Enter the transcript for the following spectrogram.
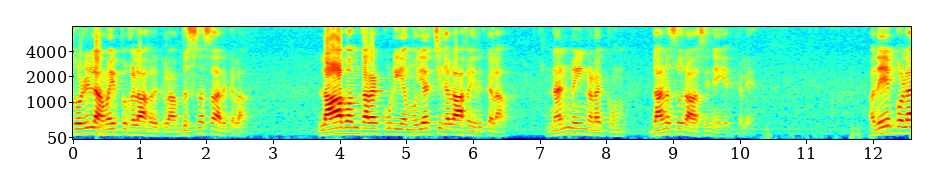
தொழில் அமைப்புகளாக இருக்கலாம் பிஸ்னஸாக இருக்கலாம் லாபம் தரக்கூடிய முயற்சிகளாக இருக்கலாம். நன்மை நடக்கும் தனுசு ராசி நேயர்களே. அதே போல்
